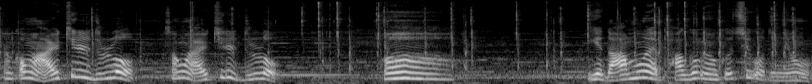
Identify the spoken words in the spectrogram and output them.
잠깐만, R키를 눌러. 상호 R키를 눌러. 아. 이게 나무에 박으면 끝이거든요.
